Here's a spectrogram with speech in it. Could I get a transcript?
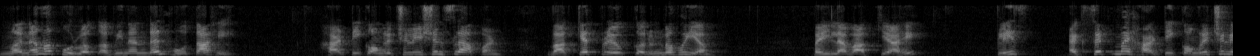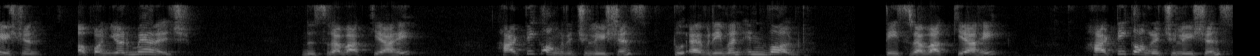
मनःपूर्वक अभिनंदन होत आहे. हार्टी कॉंग्रॅच्युलेशन्सला आपण वाक्यात प्रयोग करून बघूया. पहिला वाक्य आहे please accept my hearty congratulation upon your marriage दुसरा वाक्य आहे hearty congratulations to everyone involved तिसरा वाक्य आहे hearty congratulations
